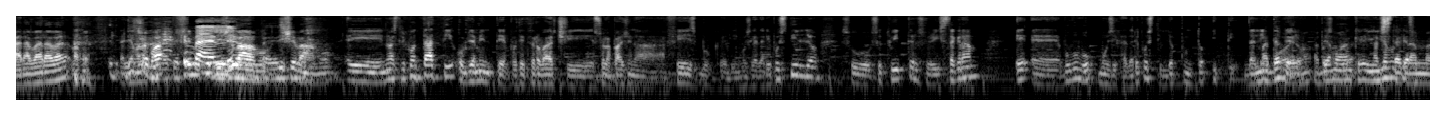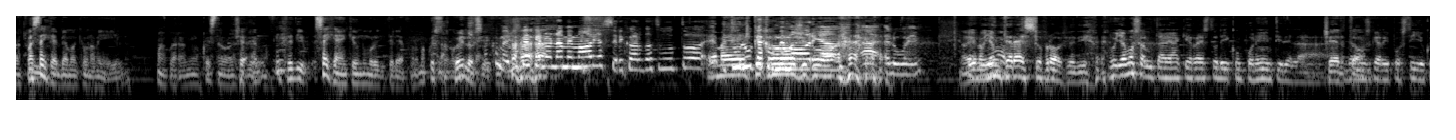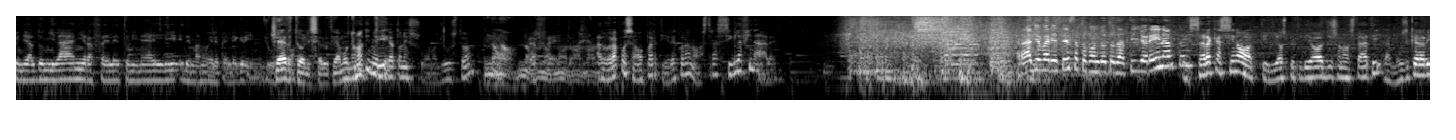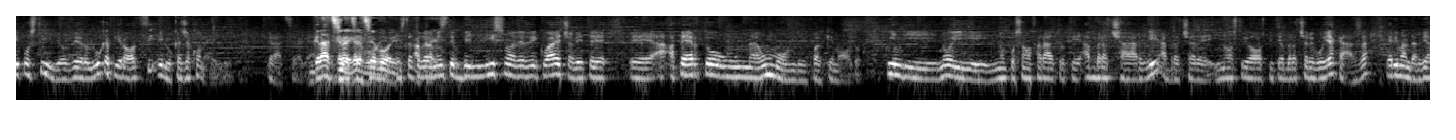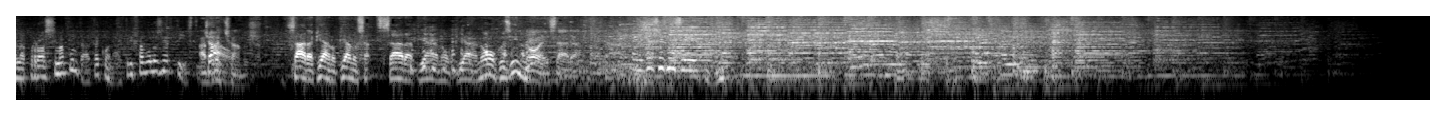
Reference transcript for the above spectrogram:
Ba, ba, ba, ba. Paravarava- Vabbè, tagliamola qua. Che belli. Dicevamo, dicevamo, i nostri contatti ovviamente potete trovarci sulla pagina Facebook di Musica da Ripostiglio, su, su Twitter, su Instagram e eh, www.musicadaripostiglio.it. Da lì Ma davvero? poi- Abbiamo poi- anche abbiamo Instagram, sì. Ma sai che abbiamo anche una mail? Ma guarda, no, questa non la Cioè, è incredibile. Sai che hai anche un numero di telefono, ma questo Ah, non quello sì. Come Luca che non ha memoria si ricorda tutto Eh, e ma tu Luca con memoria ah, è lui No, io non vogliamo- mi interesso proprio di... Vogliamo salutare anche il resto dei componenti della, Certo. della musica ripostiglio, quindi Aldo Milani, Raffaele Toninelli ed Emanuele Pellegrini, giusto? Certo, li salutiamo Non ho tutti. dimenticato nessuno, giusto? No, No, no, no, Perfetto. no, no, no. Allora possiamo partire con la nostra sigla finale. Radio Varieté è stato condotto da Tiglio E Reinhardt Sara Cassinotti, gli ospiti di oggi sono stati la musica da ripostiglio, ovvero Luca Pirozzi e Luca Giacomelli. Grazie ragazzi. Grazie, Grazie a grazie a voi. voi. È stato A veramente bellissimo avervi qua e ci avete eh, a- aperto un, un mondo in qualche modo. Quindi noi non possiamo fare altro che abbracciarvi, abbracciare i nostri ospiti, abbracciare voi a casa e rimandarvi alla prossima puntata con altri favolosi artisti. Ciao! Abbracciamoci. Sara, piano, piano, Sa- Sara, piano, piano. Così no, è Sara. Eh, sì, sì, sì.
